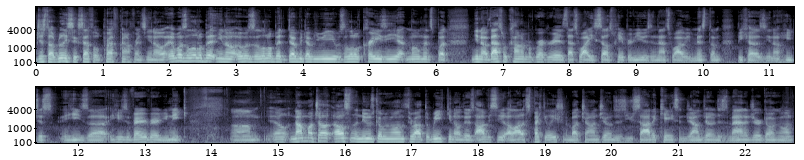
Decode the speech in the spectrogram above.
just a really successful press conference. You know, it was a little bit, you know, it was a little bit WWE. It was a little crazy at moments, but you know, that's what Conor McGregor is. That's why he sells pay per views, and that's why we missed him because you know he just he's uh he's very very unique. Um, you know, not much else in the news going on throughout the week. You know, there's obviously a lot of speculation about Jon Jones's USADA case and Jon Jones's manager going on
